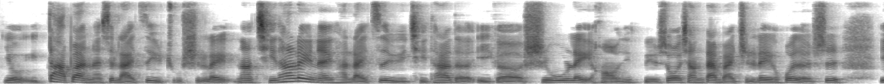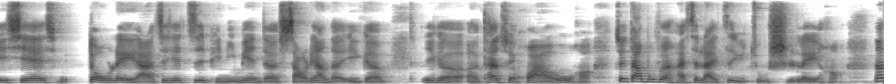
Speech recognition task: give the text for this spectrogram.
有一大半呢是来自于主食类，那其他类呢还来自于其他的一个食物类哈，你比如说像蛋白质类或者是一些豆类啊这些制品里面。的少量的一个一个呃碳水化合物哈，最大部分还是来自于主食类哈。那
